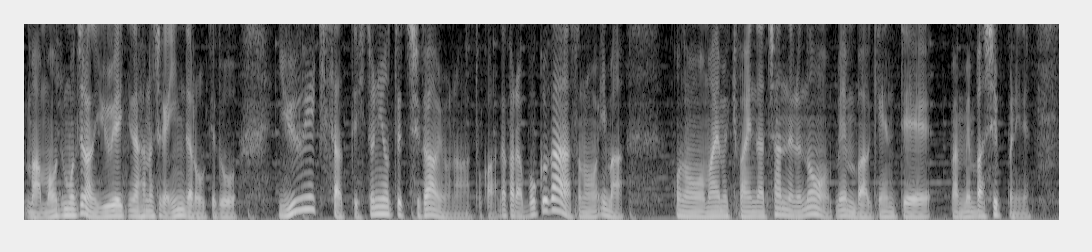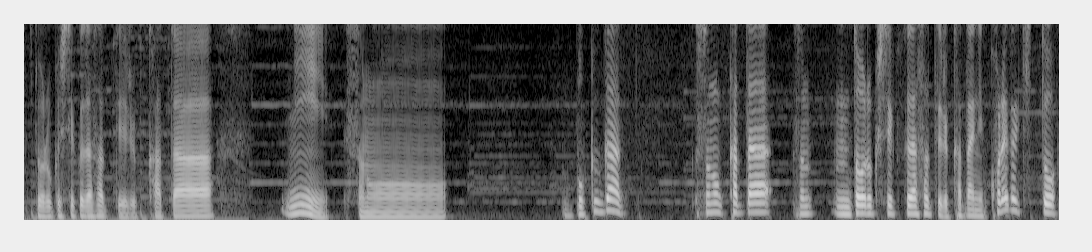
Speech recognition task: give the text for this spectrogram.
まあもちろん有益な話がいいんだろうけど有益さって人によって違うよなとか。だから僕がその今この前向きファインダーチャンネルのメンバー限定、まあ、メンバーシップにね登録してくださっている方にその僕がその方その登録してくださっている方にこれがきっと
